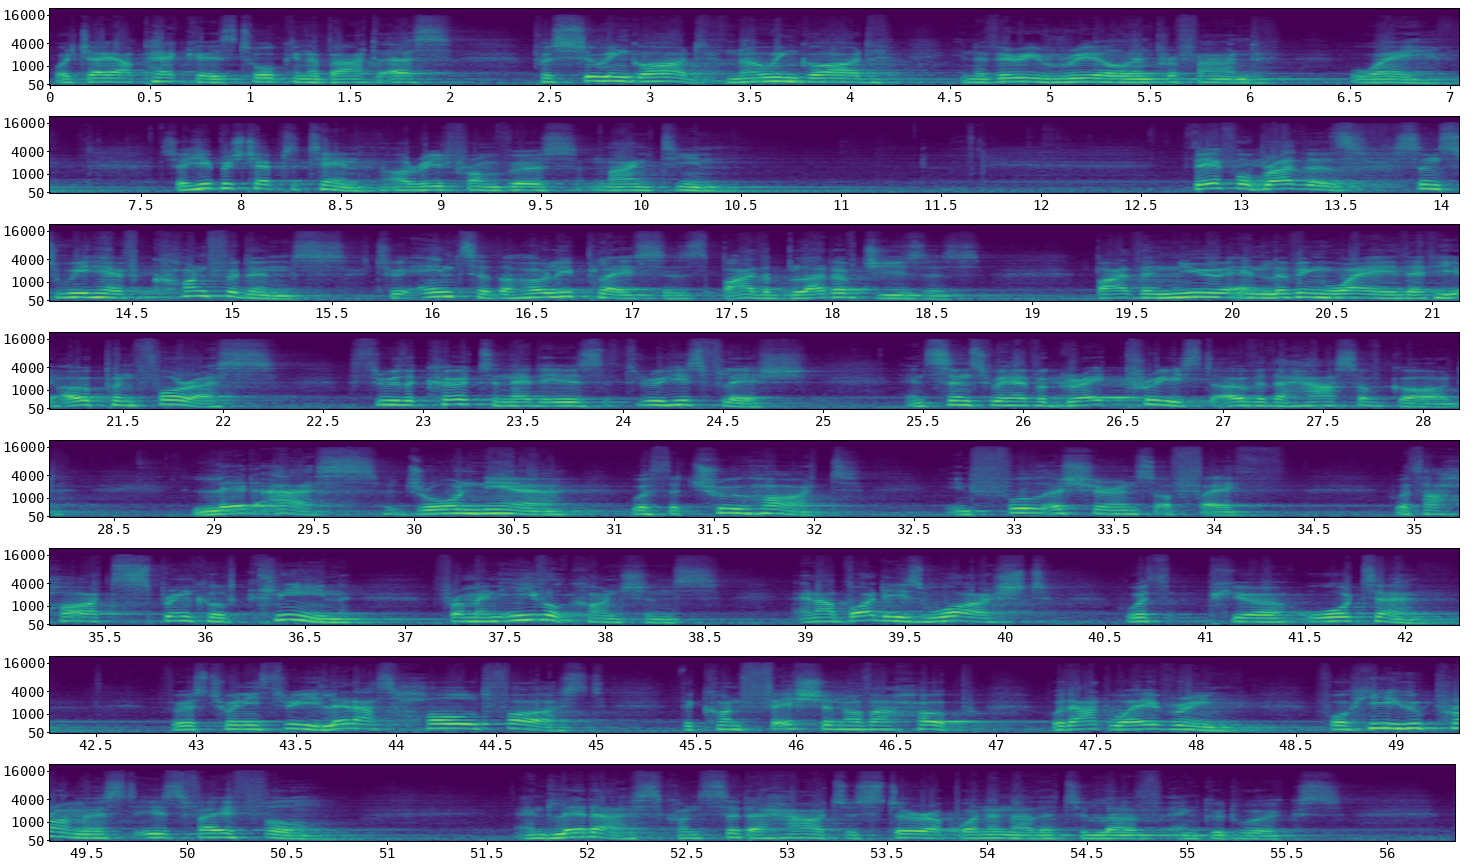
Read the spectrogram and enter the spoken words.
what J.I. Packer is talking about us pursuing God, knowing God in a very real and profound way. So, Hebrews chapter 10, I'll read from verse 19. Therefore, brothers, since we have confidence to enter the holy places by the blood of Jesus, by the new and living way that he opened for us through the curtain that is through his flesh, and since we have a great priest over the house of God, let us draw near with a true heart in full assurance of faith, with our hearts sprinkled clean from an evil conscience, and our bodies washed with pure water. Verse 23 Let us hold fast the confession of our hope without wavering, for he who promised is faithful. And let us consider how to stir up one another to love and good works,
